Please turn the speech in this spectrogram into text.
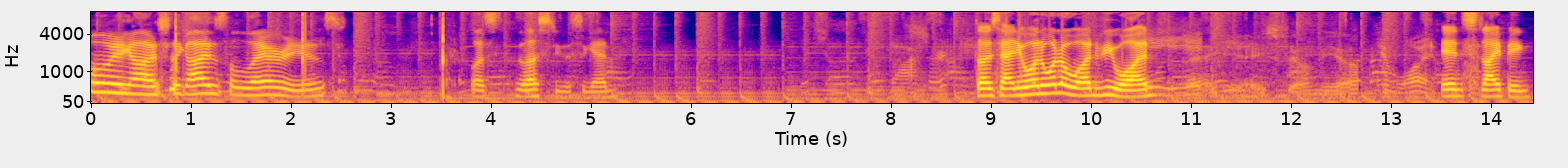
oh my gosh, the guy's hilarious. Let's let's do this again. Does anyone want a one v one Hey, fill me up. In what? in sniping?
